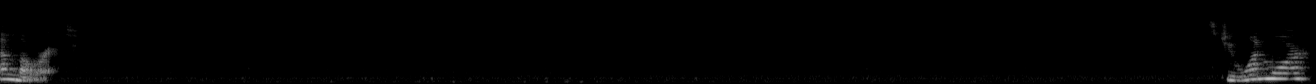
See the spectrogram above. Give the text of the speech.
and lower it. Let's do one more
